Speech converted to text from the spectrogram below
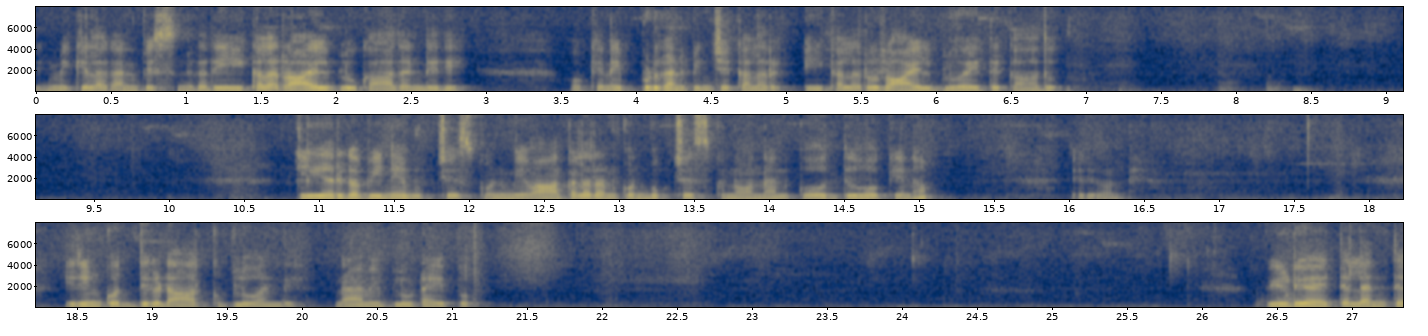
ఇది మీకు ఇలా కనిపిస్తుంది కదా ఈ కలర్ రాయల్ బ్లూ కాదండి ఇది. ఓకేనా? ఇప్పుడు కనిపించే కలర్. ఈ కలరు రాయల్ బ్లూ అయితే కాదు. క్లియర్గా వినే బుక్ చేసుకోండి. మేము ఆ కలర్ అనుకొని బుక్ చేసుకున్నాం అని అనుకోవద్దు. ఓకేనా? ఇదిగోండి. ఇది ఇంకొద్దిగా డార్క్ బ్లూ అండి నామీ బ్లూ టైపు. వీడియో అయితే లెంతే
